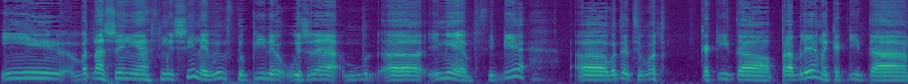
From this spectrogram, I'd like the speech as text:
и в отношения с мужчиной вы вступили уже, э, имея в себе э, вот эти вот какие-то проблемы, какие-то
